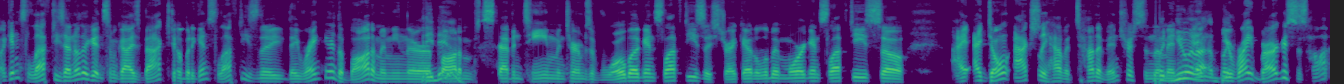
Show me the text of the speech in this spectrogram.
against lefties, I know they're getting some guys back to, but against lefties, they they rank near the bottom. I mean, they're they a bottom seven team in terms of WOBA against lefties. They strike out a little bit more against lefties, so I, I don't actually have a ton of interest in them. But and, you and, and I, you're right, Vargas is hot.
